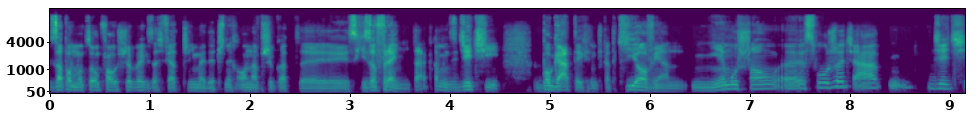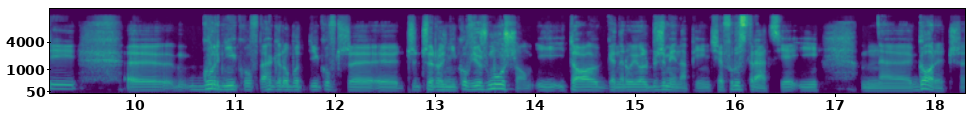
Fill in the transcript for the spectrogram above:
za pomocą fałszywych zaświadczeń medycznych o na przykład y, schizofrenii. Tak? No więc dzieci bogatych, na przykład kijowian, nie muszą służyć, a dzieci górników, tak, robotników czy, czy, czy rolników już muszą. I, I to generuje olbrzymie napięcie, frustrację i mm, gorycz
